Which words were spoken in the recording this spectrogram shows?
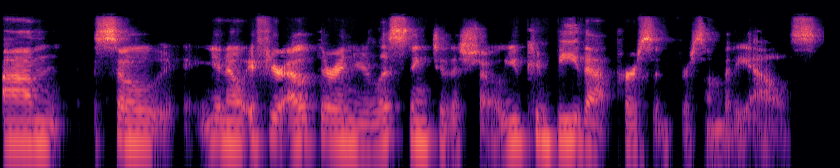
Um, so you know if you're out there and you're listening to the show you can be that person for somebody else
